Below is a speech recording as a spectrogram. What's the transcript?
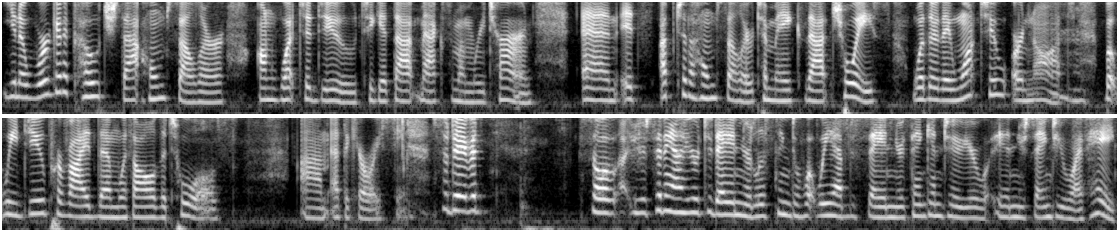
you know, we're going to coach that home seller on what to do to get that maximum return. And it's up to the home seller to make that choice whether they want to or not. Mm-hmm. But we do provide them with all the tools um, at the Carol Royce team. So, David, so you're sitting out here today and you're listening to what we have to say, and you're thinking to your, and you're saying to your wife, "Hey,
